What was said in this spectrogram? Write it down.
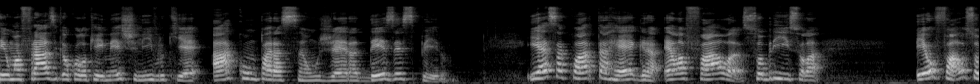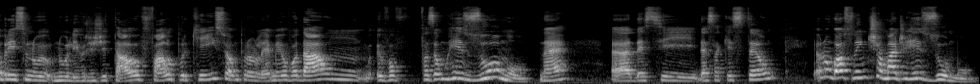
Tem uma frase que eu coloquei neste livro que é: a comparação gera desespero. E essa quarta regra, ela fala sobre isso. Ela, eu falo sobre isso no, no livro digital, eu falo porque isso é um problema. Eu vou dar um. Eu vou fazer um resumo, né? Uh, desse, dessa questão. Eu não gosto nem de chamar de resumo.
